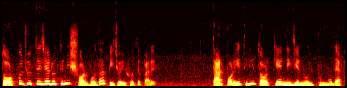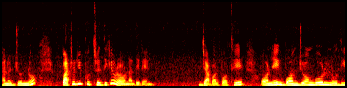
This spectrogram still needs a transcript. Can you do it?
তর্কযুদ্ধে যেন তিনি সর্বদা বিজয়ী হতে পারেন। তারপরেই তিনি তর্কে নিজের নৈপুণ্য দেখানোর জন্য পাটলিপুত্রের দিকে রওনা দিলেন। যাবার পথে অনেক বন জঙ্গল, নদী,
